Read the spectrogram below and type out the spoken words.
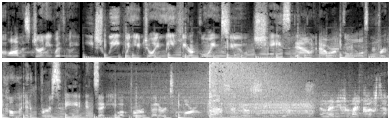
Come on this journey with me. Each week, when you join me, we are going to chase down our goals, overcome adversity, and set you up for a better tomorrow. Fasten your seatbelts. I'm ready for my close up.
